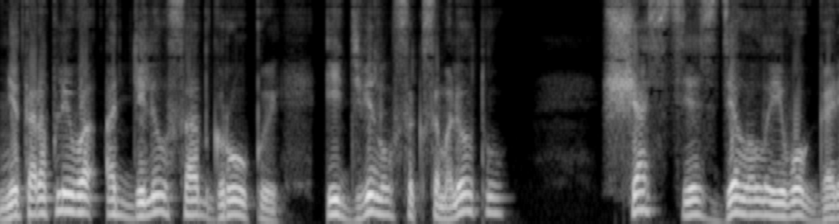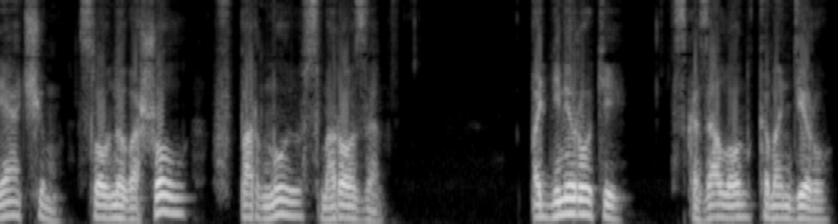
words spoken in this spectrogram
неторопливо отделился от группы и двинулся к самолету, счастье сделало его горячим, словно вошел в парную с мороза. «Подними руки», — сказал он командиру.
